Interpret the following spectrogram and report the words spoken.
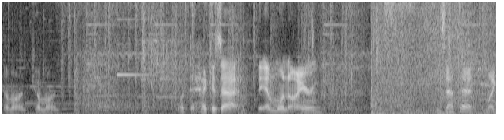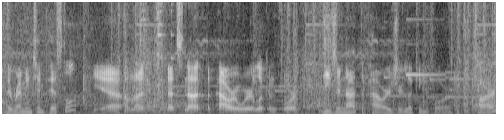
Come on, come on. What the heck is that? The M1 iron? Is that that like the Remington pistol? Yeah, I'm not. That's not the power we're looking for. These are not the powers you're looking for. Tar?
